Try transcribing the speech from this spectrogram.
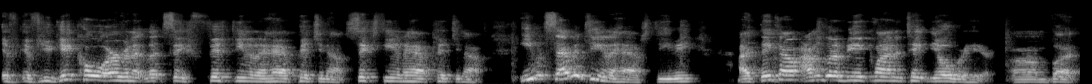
if if you get Cole Irvin at let's say 15 and a half pitching out, 16 and a half pitching out, even 17 and a half, Stevie, I think I, am going to be inclined to take the over here. Um, but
